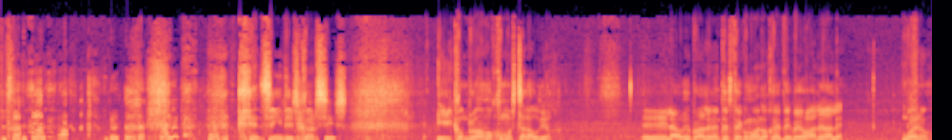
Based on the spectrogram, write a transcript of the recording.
que es English Courses y comprobamos cómo está el audio. Eh, el audio probablemente esté como el ojete, pero vale, dale. Bueno,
